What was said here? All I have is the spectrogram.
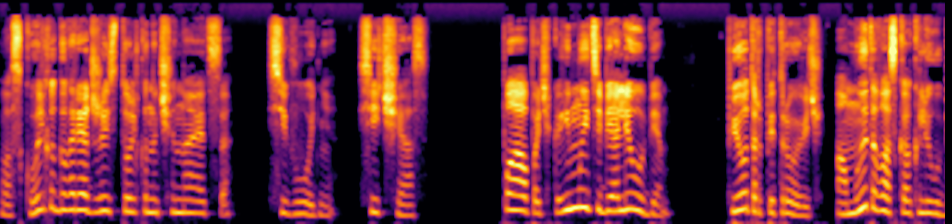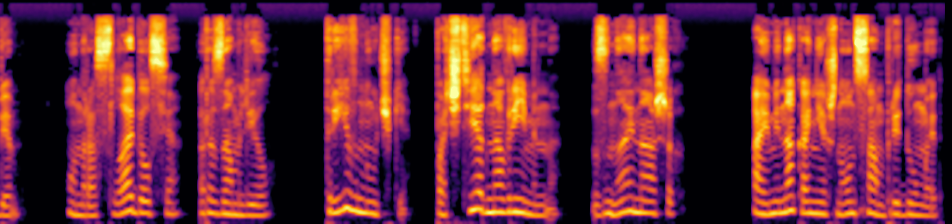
Во сколько, говорят, жизнь только начинается? Сегодня, сейчас. «Папочка, и мы тебя любим!» «Петр Петрович, а мы-то вас как любим!» Он расслабился, разомлел. Три внучки, почти одновременно. Знай наших. А имена, конечно, он сам придумает.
